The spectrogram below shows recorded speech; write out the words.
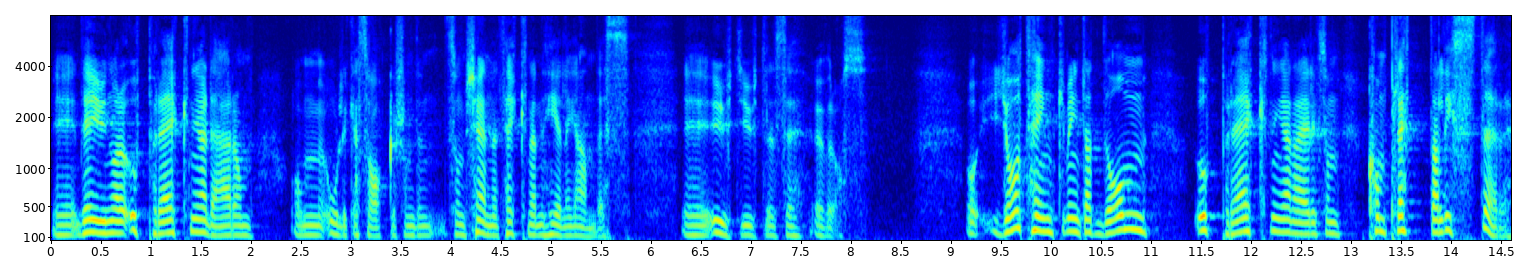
Eh, det är ju några uppräkningar där om, om olika saker som, den, som kännetecknar den heliga andes eh, utgjutelse över oss. Och jag tänker mig inte att de uppräkningarna är liksom kompletta listor.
